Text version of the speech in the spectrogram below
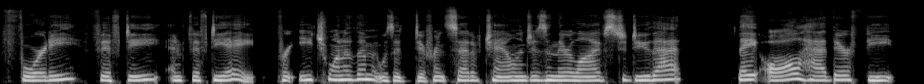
40, 50, and 58. For each one of them, it was a different set of challenges in their lives to do that. They all had their feet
